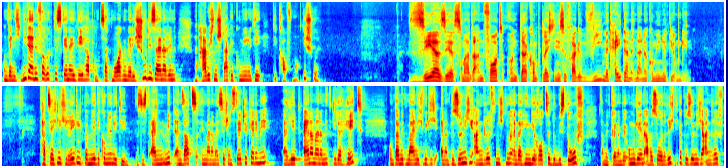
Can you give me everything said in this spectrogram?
Und wenn ich wieder eine verrückte Scanner-Idee habe und sage, morgen werde ich Schuhdesignerin, dann habe ich eine starke Community, die kaufen auch die Schuhe. Sehr, sehr smarte Antwort. Und da kommt gleich die nächste Frage. Wie mit Hatern in einer Community umgehen? Tatsächlich regelt bei mir die Community. Das ist ein, mit ein Satz in meiner Message on Stage Academy. Erlebt einer meiner Mitglieder Hate. Und damit meine ich wirklich einen persönlichen Angriff, nicht nur ein Dahingerotze, du bist doof, damit können wir umgehen, aber so ein richtiger persönlicher Angriff,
